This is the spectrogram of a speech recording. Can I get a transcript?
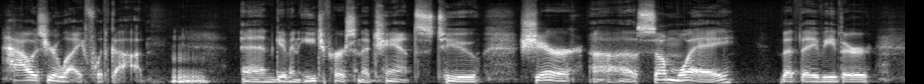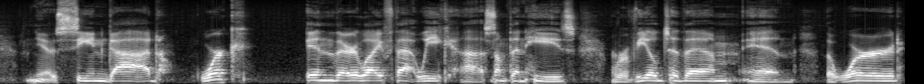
How is your life with God? And giving each person a chance to share uh, some way that they've either you know seen God work in their life that week, uh, something He's revealed to them in the Word,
